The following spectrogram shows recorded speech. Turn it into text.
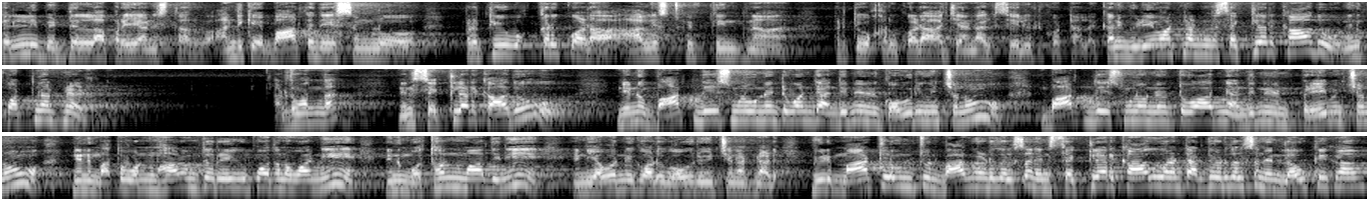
పెళ్ళి బిడ్డల్లా ప్రయాణిస్తారు. అందుకే భారతదేశంలో ప్రతి ఒక్కరికి కూడా ఆగస్ట్ ఫిఫ్టీన్త్న ప్రతి ఒక్కరు కూడా ఆ జెండాకి సెల్యూట్ కొట్టాలి. కానీ వీడు ఏమంటున్నాడు నేను సెక్యులర్ కాదు నేను కొట్టను అంటున్నాడు. అర్థమవుతుందా? నేను సెక్యులర్ కాదు. నేను భారతదేశంలో ఉన్నటువంటి అందరినీ నేను గౌరవించను. భారతదేశంలో ఉన్నటువంటి వారిని అందరినీ నేను ప్రేమించను. నేను మత ఉన్మాదంతో రేగిపోతున్న వాడిని నేను మతోన్మాదిని నేను ఎవరిని కూడా గౌరవించను అంటున్నాడు వీడి మాటలో ఉన్నటువంటి భాగం ఏంటో తెలుసా? నేను సెక్యులర్ కాదు అంటే అర్థం ఏంటో తెలుసా? నేను లౌకిక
